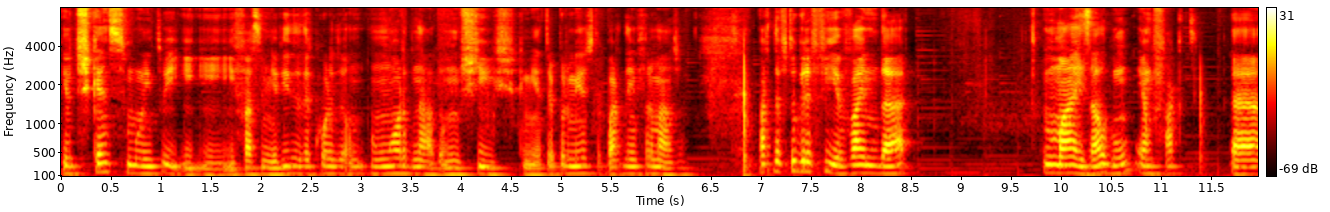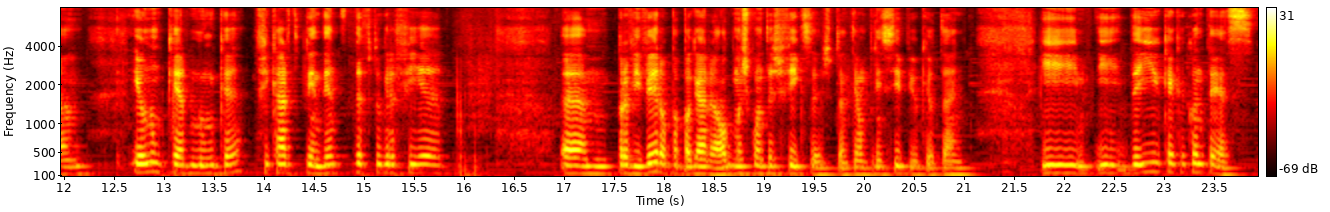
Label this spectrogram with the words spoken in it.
Eu descanso muito e, e, e, faço a minha vida de acordo a um, um, ordenado, a um X que me entra por mês da parte da enfermagem. A parte da fotografia vai-me dar mais algum, é um facto. Eu não quero nunca ficar dependente da fotografia um, para viver ou para pagar algumas contas fixas. Portanto, é um princípio que eu tenho. E, e daí o que é que acontece?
